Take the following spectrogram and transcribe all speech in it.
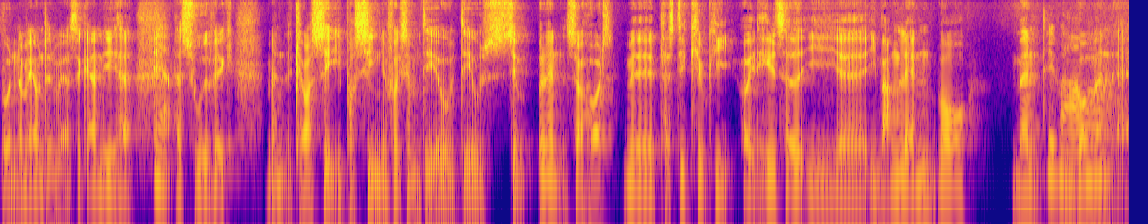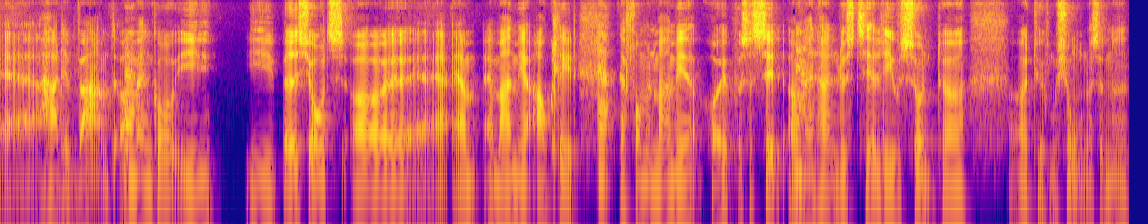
bunden af maven, den vil jeg altså gerne lige have, ja. have suget væk. Man kan også se i Brasilien for eksempel, det er jo, det er jo simpelthen så hot med plastikkirurgi, og i det hele taget i, uh, i mange lande, hvor man, hvor man er, har det varmt, og ja. man går i i badeshorts og øh, er, er meget mere afklædt, ja. der får man meget mere øje på sig selv, og ja. man har lyst til at leve sundt og, og dyrke motion og sådan noget.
